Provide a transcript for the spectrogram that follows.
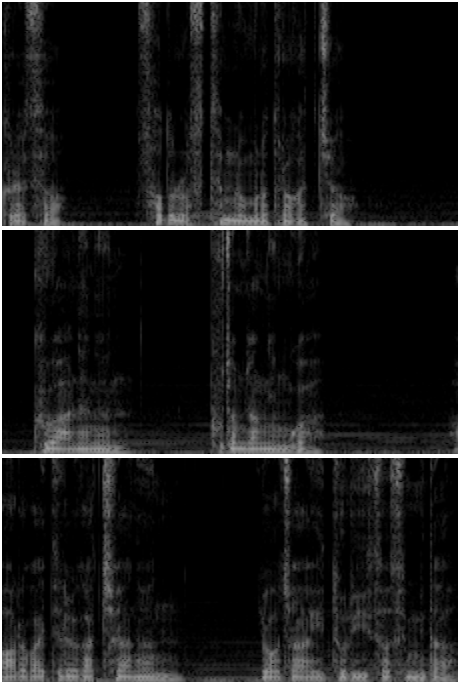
그래서 서둘러 스텝룸으로 들어갔죠. 그 안에는 부점장님과 아르바이트를 같이 하는 여자아이 둘이 있었습니다.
